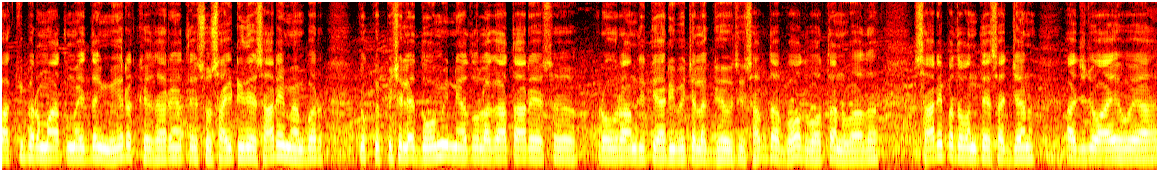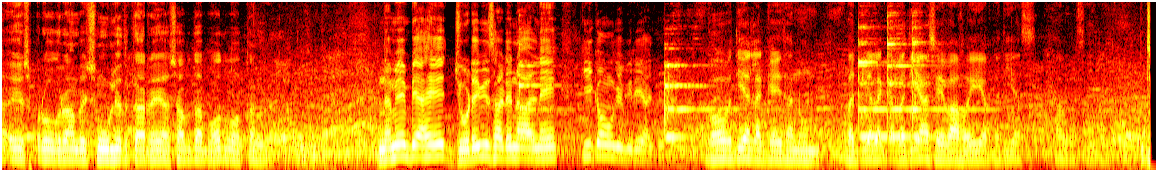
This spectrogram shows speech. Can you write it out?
ਬਾਕੀ ਪਰਮਾਤਮਾ ਇਦਾਂ ਹੀ ਮਿਹਰ ਰੱਖੇ ਸਾਰਿਆਂ ਤੇ ਸੁਸਾਇਟੀ ਦੇ ਸਾਰੇ ਮੈਂਬਰ ਕਿਉਂਕਿ ਪਿਛਲੇ 2 ਮਹੀਨਿਆਂ ਤੋਂ ਲਗਾਤਾਰ ਇਸ ਪ੍ਰੋਗਰਾਮ ਦੀ ਤਿਆਰੀ ਵਿੱਚ ਲੱਗੇ ਹੋਏ ਸੀ। ਸਭ ਦਾ ਬਹੁਤ ਬਹੁਤ ਧੰਨਵਾਦ। ਸਾਰੇ ਪਤਵੰਤੇ ਸੱਜਣ ਅੱਜ ਜੋ ਆਏ ਹੋਏ ਆ ਇਸ ਪ੍ਰੋਗਰਾਮ ਵਿੱਚ ਸ਼ਮੂਲੀਅਤ ਕਰ ਰਹੇ ਆ ਸਭ ਦਾ ਬਹੁਤ ਬਹੁਤ ਧੰਨਵਾਦ। ਨਵੇਂ ਵਿਆਹੇ ਜੋੜੇ ਵੀ ਸਾਡੇ ਨਾਲ ਨੇ। ਕੀ ਕਹੋਗੇ ਵੀਰੇ ਅੱਜ? ਬਹੁਤ ਵਧੀਆ ਲੱਗਿਆ ਜੀ ਸਾਨੂੰ। ਵਧੀਆ ਲੱਗਾ ਵਧੀਆ ਸੇਵਾ ਹੋਈ ਆ ਵਧੀਆ ਸਭ ਕੁਛ।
